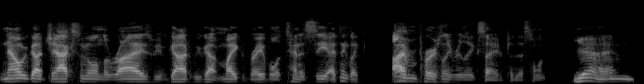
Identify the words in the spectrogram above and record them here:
Now we've got Jacksonville on the rise. We've got we've got Mike Vrabel at Tennessee. I think like I'm personally really excited for this one. Yeah, and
